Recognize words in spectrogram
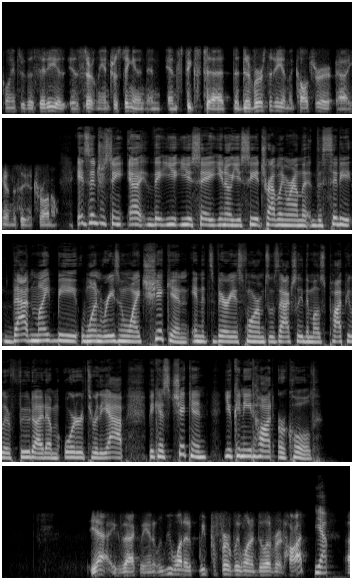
going through the city is, is certainly interesting and, and, and, speaks to the diversity and the culture uh, here in the city of Toronto. It's interesting uh, that you, you say, you know, you see it traveling around the, the city. That might be one reason why chicken in its various forms was actually the most popular food item ordered through the app because chicken you can eat hot or cold. Yeah, exactly. And we want to, we preferably want to deliver it hot. Yep. Uh,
